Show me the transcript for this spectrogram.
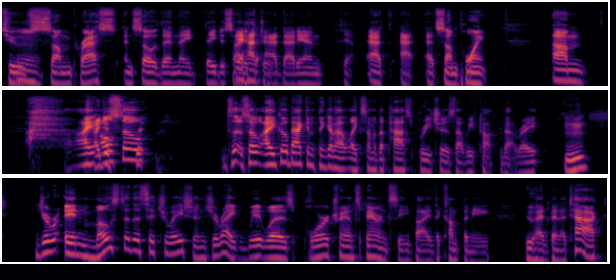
to mm. some press, and so then they they decided they to, to, add that in yeah. at at at some point. Um, I, I just, also so, so, I go back and think about like some of the past breaches that we've talked about, right? Mm-hmm. You're in most of the situations. You're right. It was poor transparency by the company who had been attacked,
